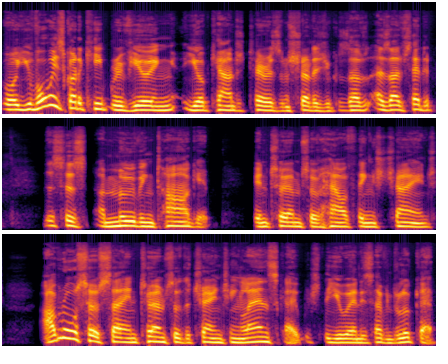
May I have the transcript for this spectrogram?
Well, you've always got to keep reviewing your counterterrorism strategy because, as I've said, this is a moving target in terms of how things change. I would also say, in terms of the changing landscape, which the UN is having to look at,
